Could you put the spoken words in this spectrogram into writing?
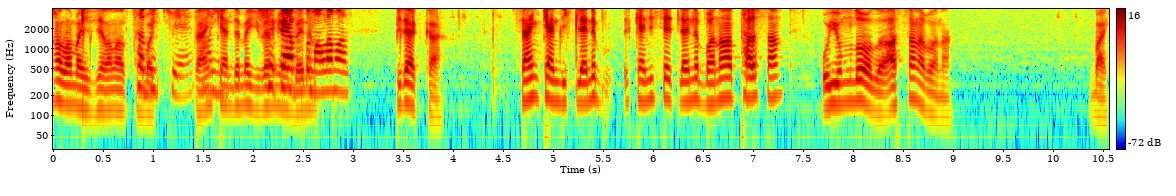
Alamayız yalan atma Tabii bak. ki. ben Ay, kendime Şaka güvenmiyorum, yaptım benim- alamaz. Bir dakika. Sen kendiklerini kendi setlerini bana atarsan uyumlu olur. Atsana bana. Bak.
